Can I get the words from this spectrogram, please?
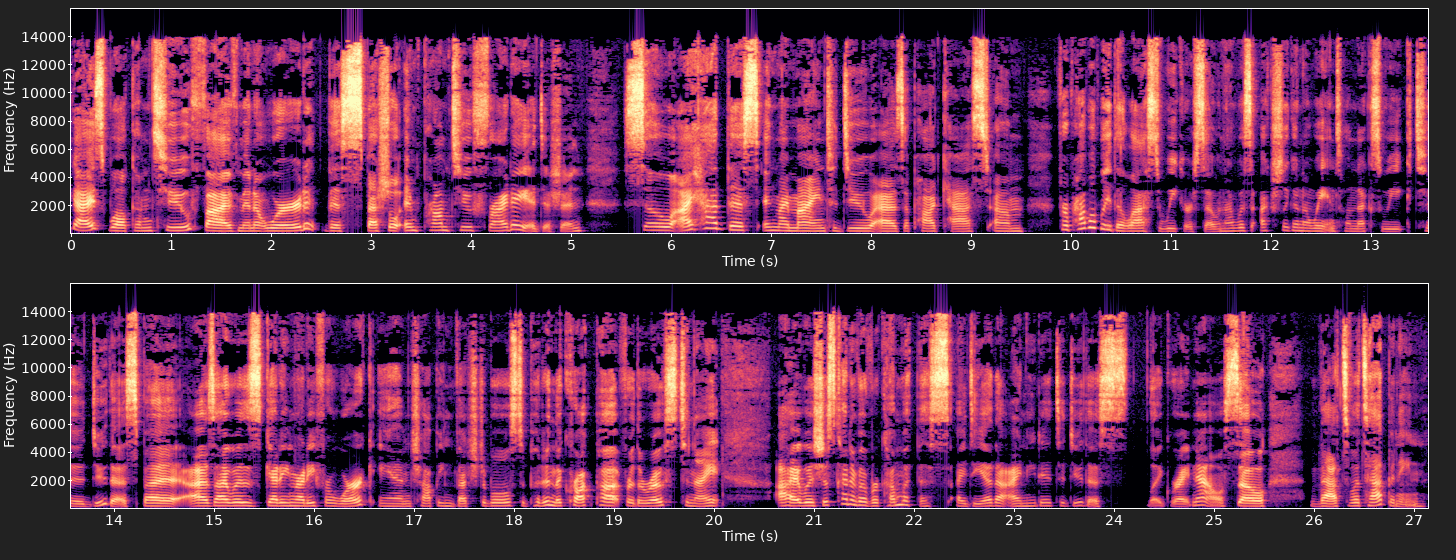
guys, welcome to 5 Minute Word, this special impromptu Friday edition. So, I had this in my mind to do as a podcast um, for probably the last week or so, and I was actually going to wait until next week to do this. But as I was getting ready for work and chopping vegetables to put in the crock pot for the roast tonight, I was just kind of overcome with this idea that I needed to do this like right now. So, that's what's happening.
